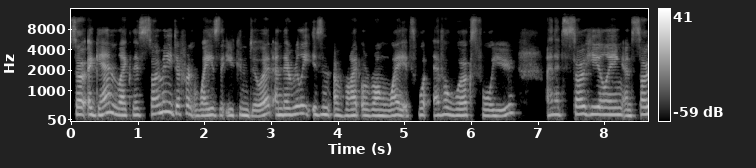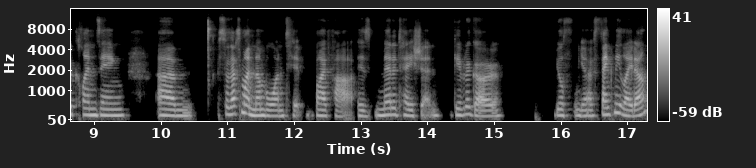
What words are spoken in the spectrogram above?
So again like there's so many different ways that you can do it and there really isn't a right or wrong way. It's whatever works for you and it's so healing and so cleansing. Um, so that's my number one tip by far is meditation. Give it a go you'll you know thank me later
